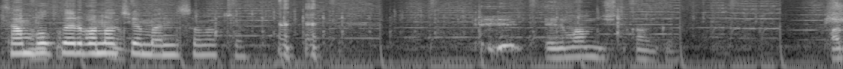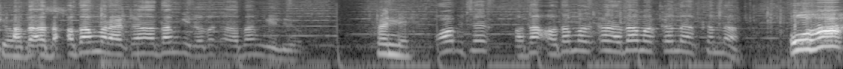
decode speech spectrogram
Sen bokları bana atıyorsun ben de sana atıyorum. Elmam düştü kanka. Ad- şey ad- olmaz. ad- adam var arkanda adam geliyor adam, adam geliyor. Hani? Abi sen adam adam arkanda adam arkanda arkanda. Oha!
